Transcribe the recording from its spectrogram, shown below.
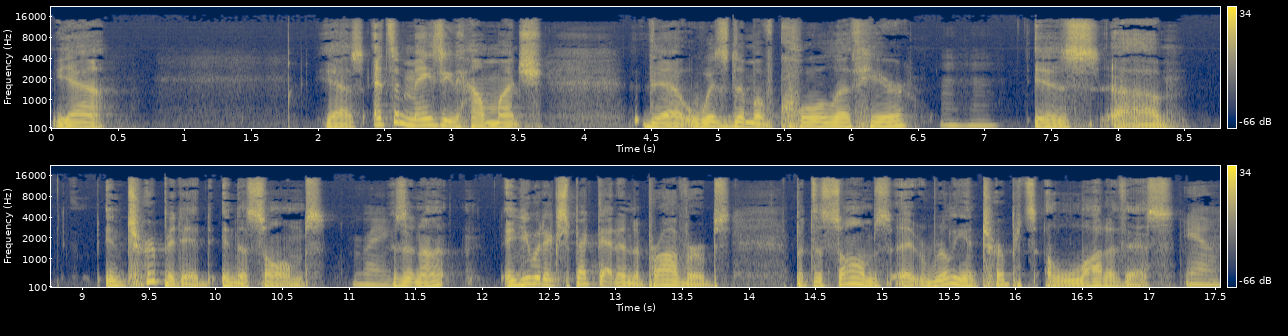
Yeah. Yes. It's amazing how much the wisdom of Quolith here is um interpreted in the Psalms. Right. Is it not? And you would expect that in the Proverbs, but the Psalms it really interprets a lot of this. Yeah.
